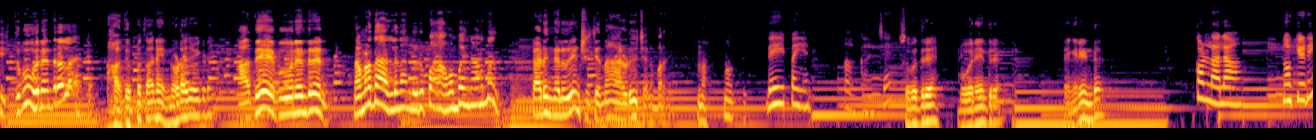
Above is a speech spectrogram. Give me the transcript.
ഇത് ഭുവനേന്ദ്രല്ലേ? അതിപ്പോ താൻ എന്നോടാ ചോദിക്കണേ? അതെ ഭുവനേന്ദ്രൻ. നമ്മുടെ നാട്ടിൽ നല്ലൊരു പാവം പയ്യനാണെന്ന് കടുങ്ങലൂർ രക്ഷിച്ചെന്ന് ആരോട് ചോദിച്ചാലും പറഞ്ഞു. ദേ ഈ പയ്യൻ. ആ കാണിച്ചേ. സുഭദ്രേ ഭുവനേന്ദ്രൻ എങ്ങനെയുണ്ട്? കൊള്ളാലാ. നോക്കിയടി.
